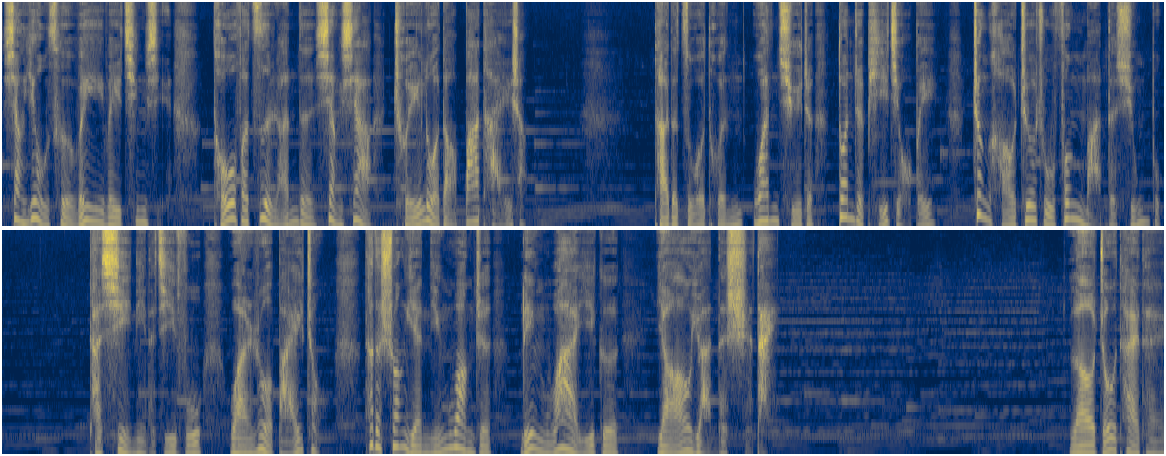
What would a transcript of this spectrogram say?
向右侧微微倾斜，头发自然的向下垂落到吧台上。他的左臀弯曲着，端着啤酒杯，正好遮住丰满的胸部。他细腻的肌肤宛若白昼，他的双眼凝望着另外一个遥远的时代。老周太太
